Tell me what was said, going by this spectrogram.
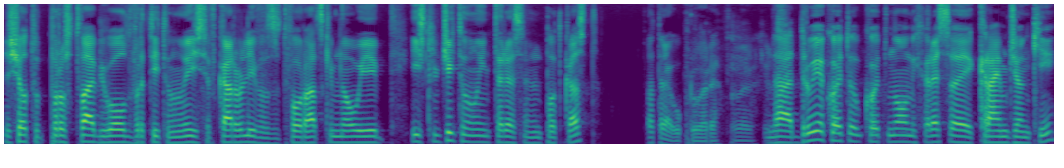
Защото просто това е било отвратително и се вкарвали в затвор адски много и изключително интересен подкаст. Това трябва да го проверя. Да, другия, който, който много ми хареса е Crime Junkie,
